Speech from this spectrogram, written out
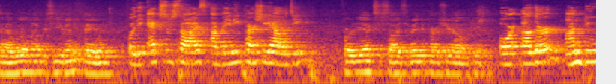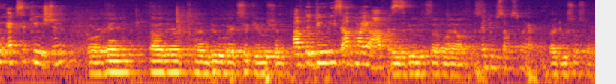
and I will not receive any payment for the exercise of any partiality for the exercise of any partiality or other undue execution or any other undue execution of the duties of my in the duties of my office. I do so swear. I do so swear.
